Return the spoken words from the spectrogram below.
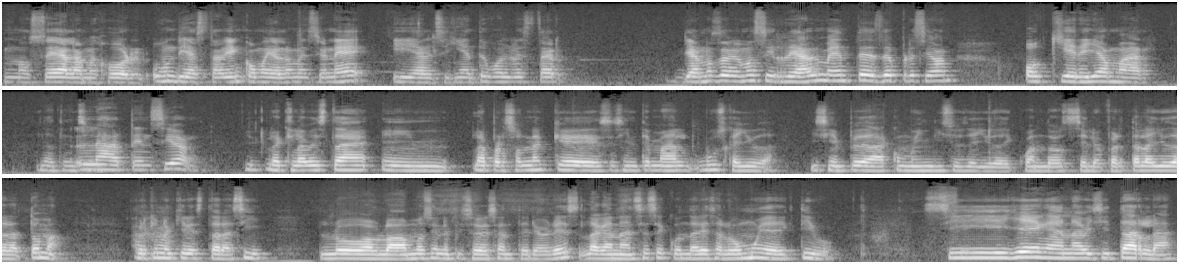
no sé, a lo mejor un día está bien, como ya lo mencioné, y al siguiente vuelve a estar. Ya no sabemos si realmente es depresión o quiere llamar La atención. la atención. La clave está en la persona que se siente mal busca ayuda y siempre da como indicios de ayuda y cuando se le oferta la ayuda la toma porque Ajá. no quiere estar así. Lo hablábamos en episodios anteriores, la ganancia secundaria es algo muy adictivo. Si llegan a visitarla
